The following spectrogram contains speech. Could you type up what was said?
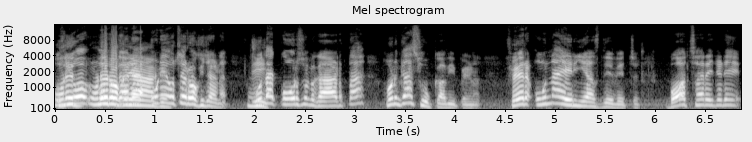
ਉਹਨੇ- ਉਹ- ਉਹਨੇ ਉਹ ਰੁਕ ਜਾਣਾ ਉਹਨੇ। ਉੱਥੇ ਰੁਕ ਜਾਣਾ। ਉਹਦਾ ਕੋਰਸ ਵਿਗਾੜਤਾ ਹੁਣ ਗਾ ਸੋਕਾ ਵੀ ਪੈਣਾ। ਫਿਰ ਉਹਨਾਂ ਏਰੀਆਜ਼ ਦੇ ਵਿੱਚ ਬਹੁਤ ਸਾਰੇ ਜਿਹੜੇ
